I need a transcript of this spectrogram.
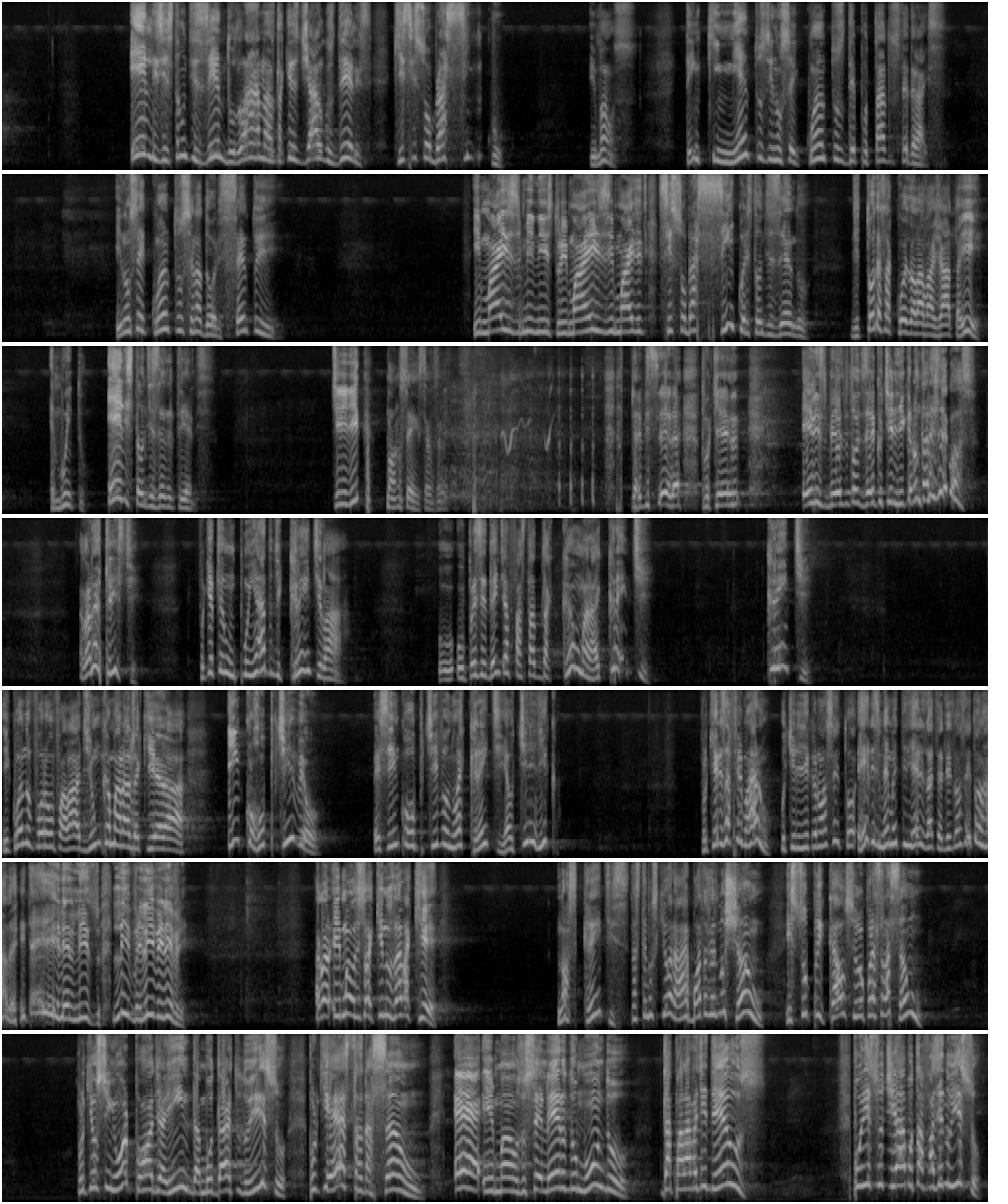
Eles estão dizendo lá nas, naqueles diálogos deles que se sobrar cinco, irmãos, tem 500 e não sei quantos deputados federais. E não sei quantos senadores, cento e. E mais ministro, e mais, e mais. Se sobrar cinco, eles estão dizendo, de toda essa coisa lava-jato aí, é muito. Eles estão dizendo entre eles. Tiririca? Bom, não sei. Deve ser, né? Porque eles mesmos estão dizendo que o Tiririca não está nesse negócio. Agora é triste, porque tem um punhado de crente lá. O, o presidente afastado da Câmara é crente. Crente. E quando foram falar de um camarada que era incorruptível, esse incorruptível não é crente, é o Tiririca. Porque eles afirmaram, o Tiririca não aceitou. Eles mesmo entre eles, não aceitou nada. Então ele é liso, livre, livre, livre. Agora, irmãos, isso aqui nos leva a quê? Nós crentes, nós temos que orar, bota o joelho no chão e suplicar ao Senhor por essa nação. Porque o Senhor pode ainda mudar tudo isso, porque esta nação é, irmãos, o celeiro do mundo da palavra de Deus. Por isso o diabo está fazendo isso.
